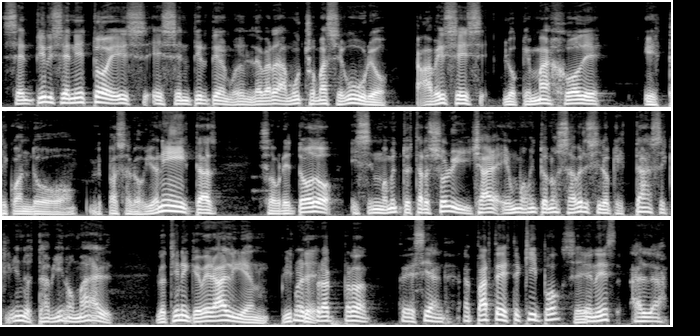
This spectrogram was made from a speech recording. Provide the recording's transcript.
sentirse en esto es, es sentirte, la verdad, mucho más seguro. A veces lo que más jode este, cuando le pasa a los guionistas, sobre todo, es el momento de estar solo y ya en un momento no saber si lo que estás escribiendo está bien o mal. Lo tiene que ver alguien. ¿viste? Bueno, pero, perdón, te decía antes. Aparte de este equipo, Sí. tenés a las,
